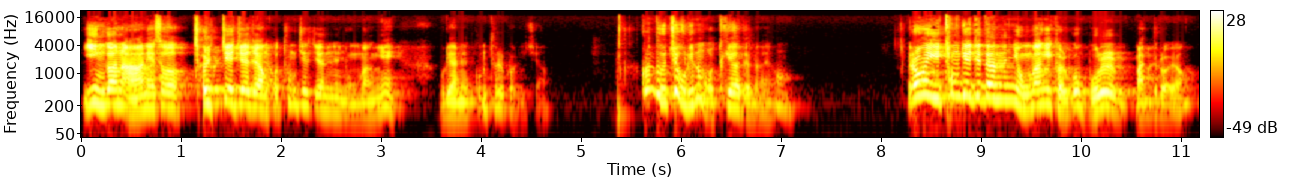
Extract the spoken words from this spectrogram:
이 인간 안에서 절제되지 않고 통제되지 않는 욕망이 우리 안에 꿈틀거리죠. 그럼 도대체 우리는 어떻게 해야 되나요? 여러분 이 통제되지 않는 욕망이 결국 뭘 만들어요?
